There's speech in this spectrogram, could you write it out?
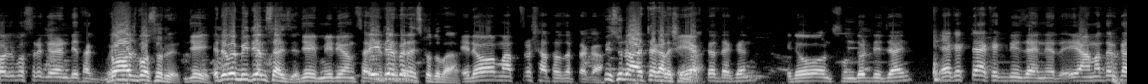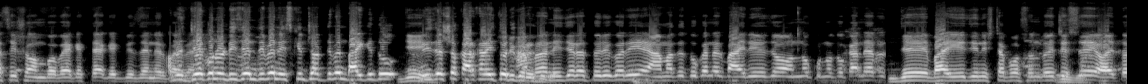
দশ বছরের গ্যারান্টি থাকবে। দশ বছরের। জি। এটা হবে মিডিয়াম সাইজের জি মিডিয়াম সাইজ এইটার প্রাইস কত ভাই এটাও মাত্র সাত হাজার টাকা। পিছনে আরেকটা কালেকশন একটা দেখেন এটাও সুন্দর ডিজাইন এক একটা এক এক ডিজাইনের এই আমাদের কাছে সম্ভব এক একটা এক এক ডিজাইনের আপনি যে কোনো ডিজাইন দিবেন স্ক্রিনশট দিবেন ভাই কিন্তু নিজস্ব কারখানায় তৈরি করে আমরা নিজেরা তৈরি করি আমাদের দোকানের বাইরে যে অন্য কোন দোকানের যে ভাই এই জিনিসটা পছন্দ হইতেছে হয়তো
